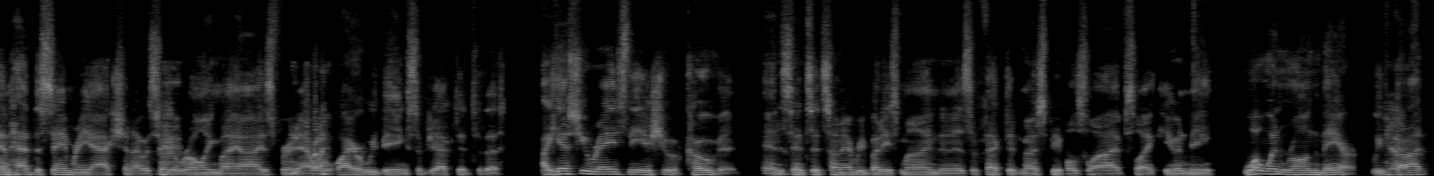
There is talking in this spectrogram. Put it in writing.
and had the same reaction. I was sort of rolling my eyes for an hour. Why are we being subjected to this? I guess you raised the issue of COVID. And since it's on everybody's mind and has affected most people's lives, like you and me, what went wrong there? We've yeah. got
